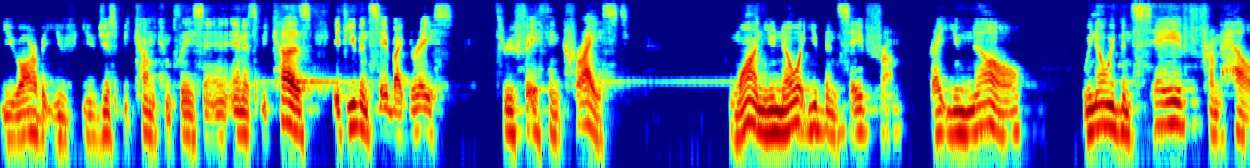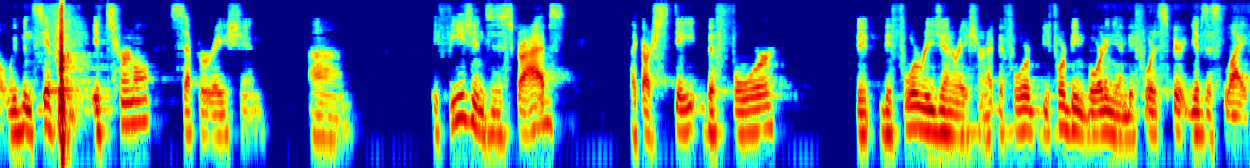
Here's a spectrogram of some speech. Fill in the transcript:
you are, but you've you've just become complacent. And, and it's because if you've been saved by grace through faith in Christ, one, you know what you've been saved from, right? You know, we know we've been saved from hell. We've been saved from eternal separation. Um, Ephesians describes like our state before before regeneration, right? Before, before being born again, before the Spirit gives us life.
